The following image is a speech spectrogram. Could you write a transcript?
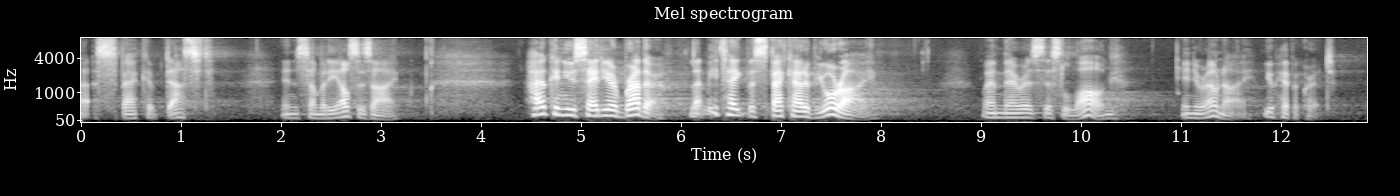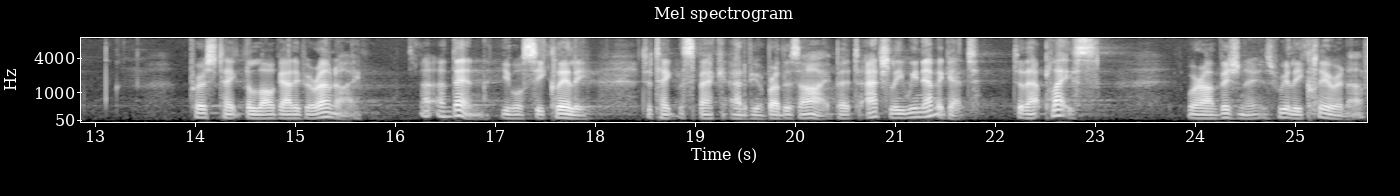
a speck of dust in somebody else's eye. How can you say to your brother, Let me take the speck out of your eye, when there is this log in your own eye? You hypocrite. First, take the log out of your own eye, and then you will see clearly to take the speck out of your brother's eye. But actually, we never get to that place where our vision is really clear enough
